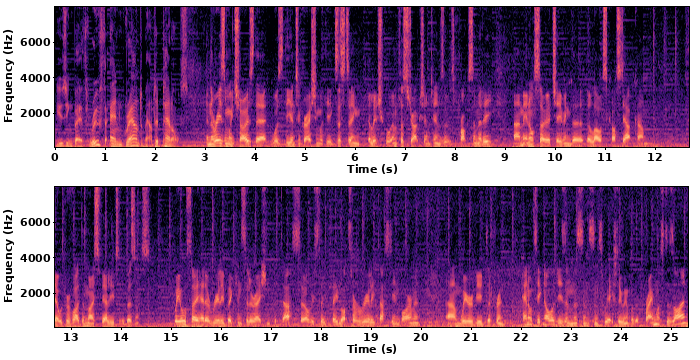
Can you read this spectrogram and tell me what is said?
using both roof and ground mounted panels. And the reason we chose that was the integration with the existing electrical infrastructure in terms of its proximity um, and also achieving the, the lowest cost outcome that would provide the most value to the business. We also had a really big consideration for dust, so obviously feedlots are a really dusty environment. Um, we reviewed different panel technologies in this instance we actually went with a frameless design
